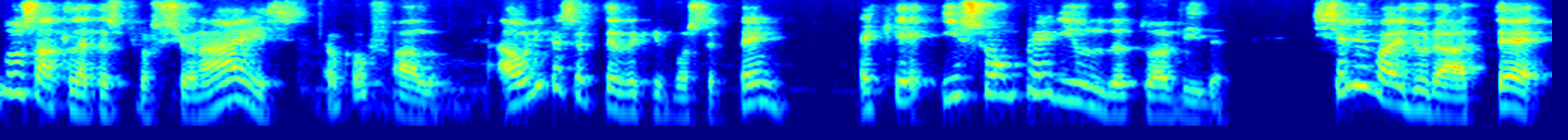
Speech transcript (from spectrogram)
Nos atletas profissionais, é o que eu falo, a única certeza que você tem é que isso é um período da tua vida. Se ele vai durar até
